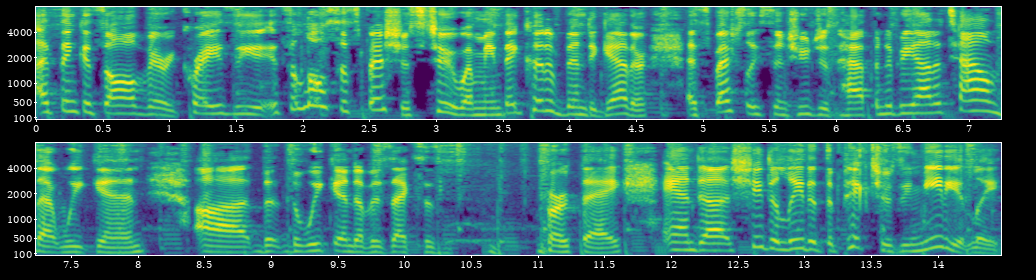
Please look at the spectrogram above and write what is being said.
I think it's all very crazy. It's a little suspicious too. I mean, they could have been together, especially since you just happened to be out of town that weekend, uh, the, the weekend of his ex's birthday. And, uh, she deleted the pictures immediately.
